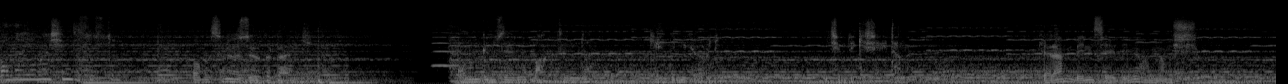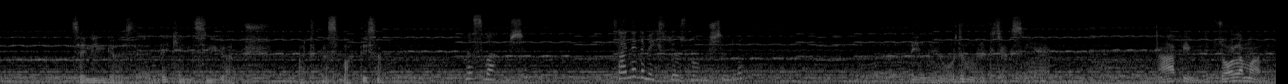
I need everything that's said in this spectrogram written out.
Vallahi Yaman şimdi sustu. Babasını özlüyordur belki. Kerem beni sevdiğini anlamış. Senin gözlerinde kendisini görmüş. Artık nasıl baktıysan. Nasıl bakmışım? Sen ne demek istiyorsun onu şimdi? Beni orada mı bırakacaksın yani? Ne yapayım gidip zorla mı alayım?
